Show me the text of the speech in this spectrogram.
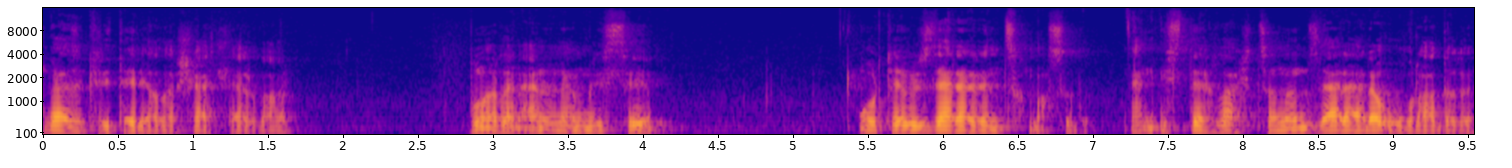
bəzi kriteriyalar, şərtlər var. Bunlardan ən önəmlisi ortaya bir zərərin çıxmasıdır. Yəni istehlakçının zərərə uğradığı,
